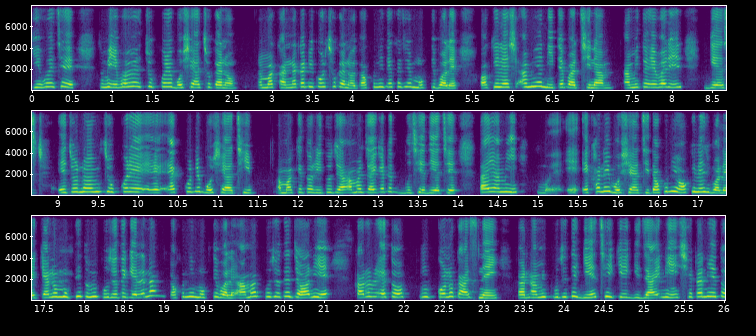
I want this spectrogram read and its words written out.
কি হয়েছে? তুমি এভাবে চুপ করে বসে আছো কেন? আমার কান্নাকাটি করছ কেন? তখনই দেখা যায় মুক্তি বলে, অখিলেশ, আমি আর নিতে পারছি না। আমি তো এবারের গেস্ট এজন্য আমি চুপ করে এক কোণে বসে আছি। আমাকে তো ঋতুজা আমার জায়গাটা বুঝিয়ে দিয়েছে, তাই আমি এখানেই বসে আছি। তখনই অখিলেশ বলে, কেন মুক্তি, তুমি পুজোতে গেলে না? তখনই মুক্তি বলে, আমার পুজোতে যাওয়া নিয়ে কারোর এত কোনো কাজ নেই। কারণ আমি পুজোতে গিয়েছি, কি যাইনি সেটা নিয়ে তো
